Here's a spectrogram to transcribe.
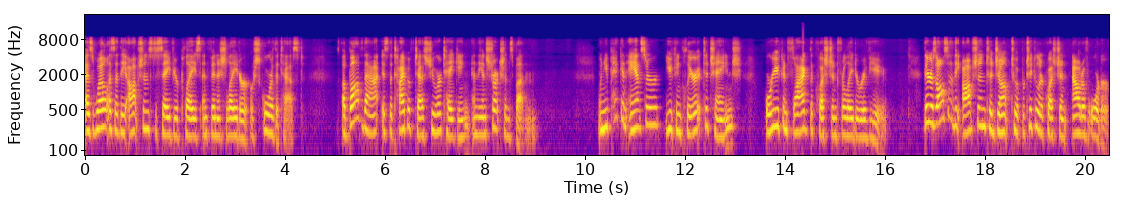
as well as at the options to save your place and finish later or score the test. Above that is the type of test you are taking and the instructions button. When you pick an answer, you can clear it to change, or you can flag the question for later review. There is also the option to jump to a particular question out of order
